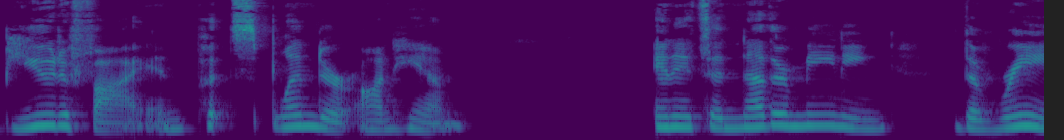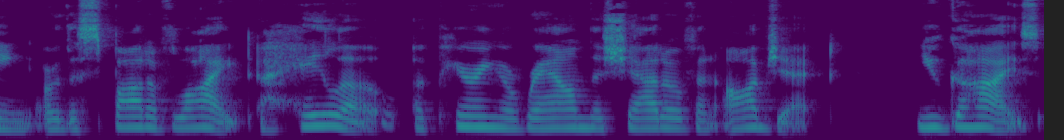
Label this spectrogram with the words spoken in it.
beautify, and put splendor on Him. And it's another meaning the ring or the spot of light, a halo appearing around the shadow of an object. You guys,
